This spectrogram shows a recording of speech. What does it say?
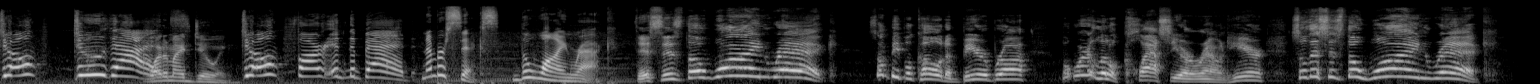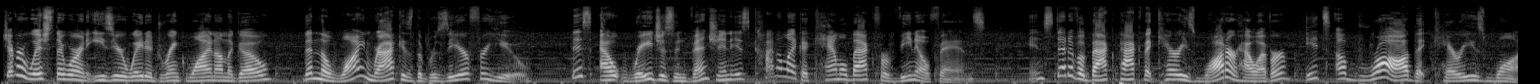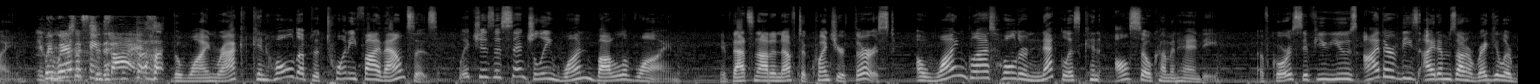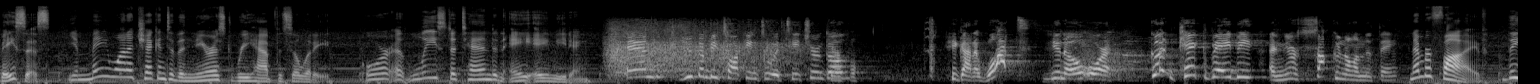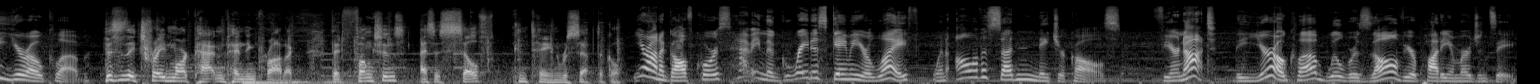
Don't do that. What am I doing? Don't fart in the bed. Number 6. The Wine Rack. This is the wine rack. Some people call it a beer bra, but we're a little classier around here, so this is the wine rack. Did you ever wish there were an easier way to drink wine on the go? Then the wine rack is the brazier for you. This outrageous invention is kind of like a CamelBak for vino fans. Instead of a backpack that carries water, however, it's a bra that carries wine. we wear the same size. The wine rack can hold up to 25 ounces, which is essentially one bottle of wine. If that's not enough to quench your thirst, a wine glass holder necklace can also come in handy. Of course, if you use either of these items on a regular basis, you may want to check into the nearest rehab facility, or at least attend an AA meeting. And you can be talking to a teacher and go, he got a what? You know, or a good kick, baby, and you're sucking on the thing. Number 5. The UroClub. This is a trademark patent pending product that functions as a self contained receptacle. You're on a golf course having the greatest game of your life when all of a sudden nature calls. Fear not, the UroClub will resolve your potty emergency.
